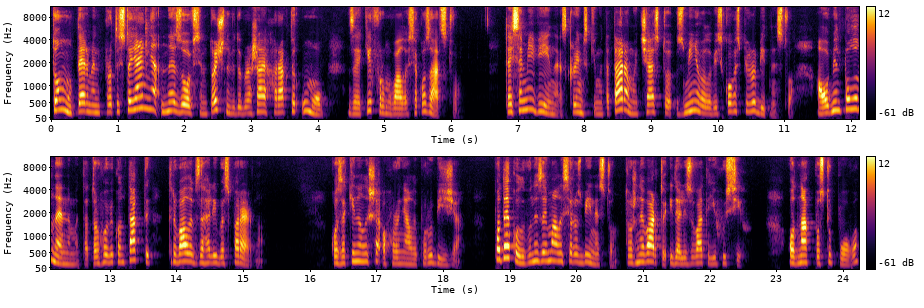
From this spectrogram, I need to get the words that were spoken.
Тому термін протистояння не зовсім точно відображає характер умов, за яких формувалося козацтво. Та й самі війни з кримськими татарами часто змінювало військове співробітництво, а обмін полоненими та торгові контакти тривали взагалі безперервно. Козаки не лише охороняли порубіжжя, подеколи вони займалися розбійництвом, тож не варто ідеалізувати їх усіх. Однак поступово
